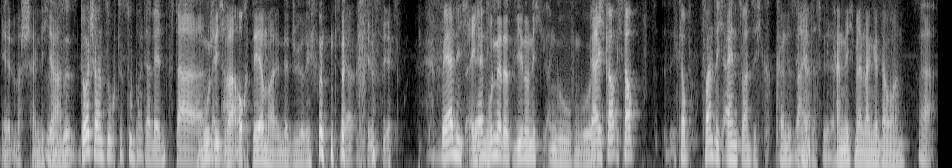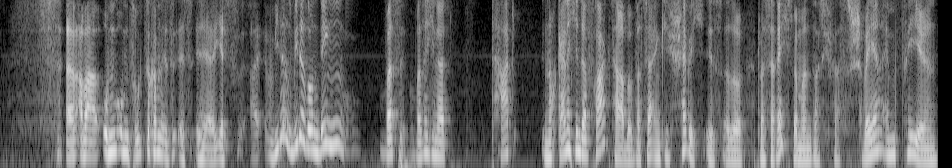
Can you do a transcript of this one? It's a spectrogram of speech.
Ja, wahrscheinlich ja. Ne? Deutschland sucht des Supertalents da. Vermutlich war auch der mal in der Jury von Ja. Christias. Wer nicht, Eigentlich ein. Wunder, dass wir noch nicht angerufen wurden. Ja, ich glaube, ich glaube, ich glaube 2021 könnte sein, Ja, dass wir da. kann nicht mehr lange dauern. Ja. Äh, aber um, um zurückzukommen, ist, ist äh, jetzt äh, wieder, wieder so ein Ding, was, was ich in der Tat noch gar nicht hinterfragt habe, was ja eigentlich schäbig ist. Also, du hast ja recht, wenn man sagt, ich was schwer empfehlen.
